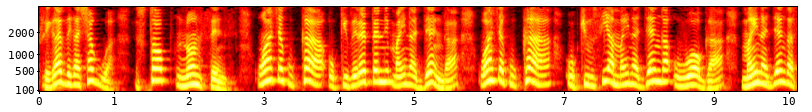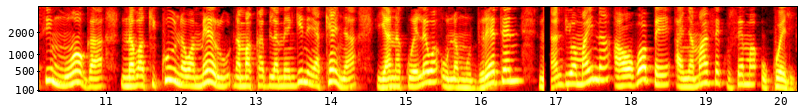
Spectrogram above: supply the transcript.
Rigathi Gachagua, stop nonsense. Wacha kukaa ukithireteni Maina Jenga, wacha kukaa ukiusia Maina Jenga uoga. Maina Jenga si muoga, na Wakikuyu na Wameru na makabila mengine ya Kenya yanakuelewa, unamudhreten na ndio Maina aogope, anyamase kusema ukweli.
